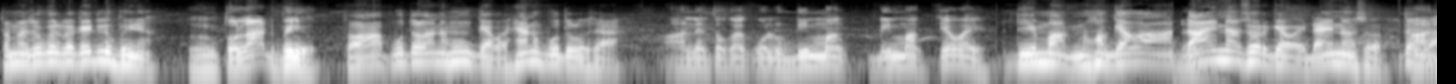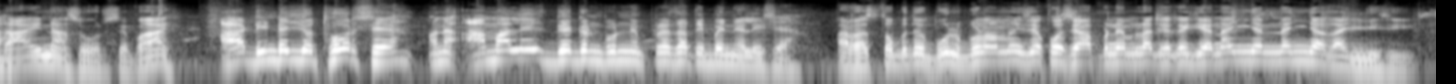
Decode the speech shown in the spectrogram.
તમે જુગલભાઈ કેટલું ભણ્યા? હું તો લાટ ભીણ્યો. તો આ પૂતળાને શું કહેવાય? શેનું પૂતળું છે આ? આને તો કાંઈક ઓલું ડીમાક ડીમાક કહેવાય. દિમાગ નો કહેવાય ડાયનાસોર કહેવાય ડાયનાસોર. આ ડાયનાસોર છે ભાઈ. આ ડિંડલિયો થોર છે અને આમાં જ ડ્રેગનફ્રૂટની પ્રજાતિ બનેલી છે. આ રસ્તો બધો ભૂલ ભૂણામણી જેખો છે. આપણને એમ લાગે કે જ્યાં નાન્યા નાન્યા ચાલી છે હવે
